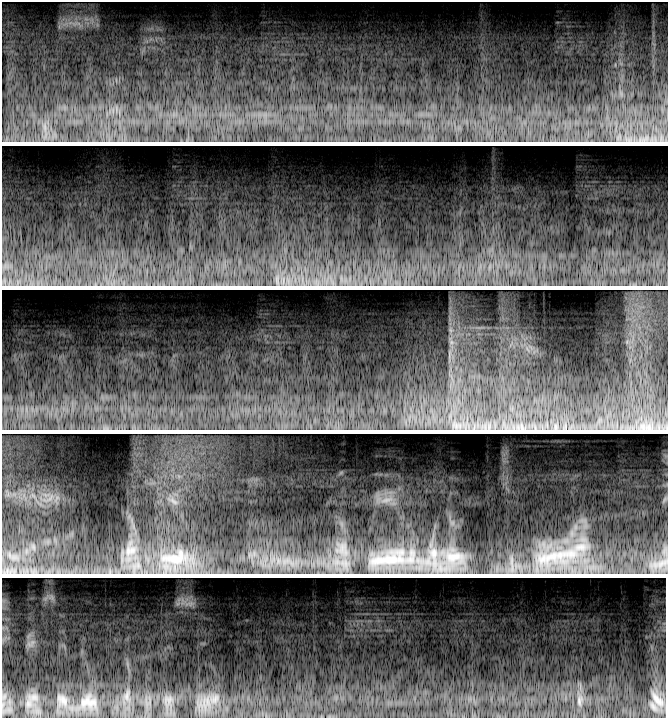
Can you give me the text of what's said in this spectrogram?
Sabe? Tranquilo, morreu de boa. Nem percebeu o que aconteceu. Meu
